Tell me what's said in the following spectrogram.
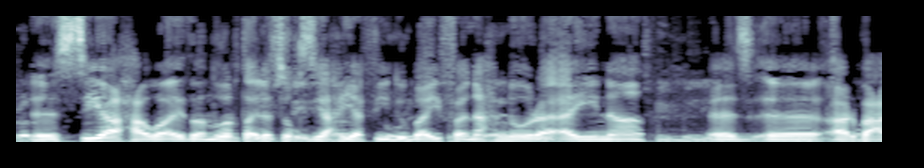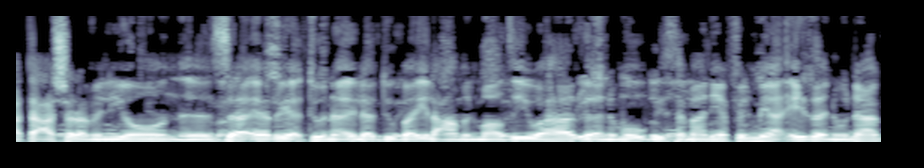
بالسياحة. وإذا نظرت إلى السوق السياحية في دبي فنحن رأينا 14 مليون زائر يأتون إلى دبي العام الماضي وهذا نمو ب 8% إذا هناك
